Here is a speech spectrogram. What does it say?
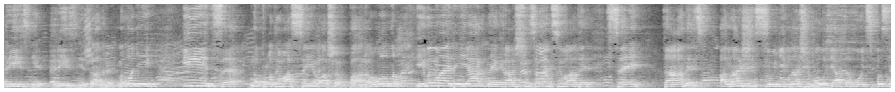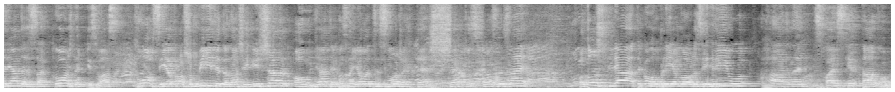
різні різні жанри мелодії. І це напроти вас це є ваша пара, умовно. І ви маєте як найкраще затанцювати цей танець. А наші судді, наші молодята будуть спостерігати за кожним із вас. Хлопці, я прошу підійти до наших дівчаток, обняти, познайомитись, може теж ще хтось когось не знає. Отож, для такого приємного розігріву гарне іспанське танго.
